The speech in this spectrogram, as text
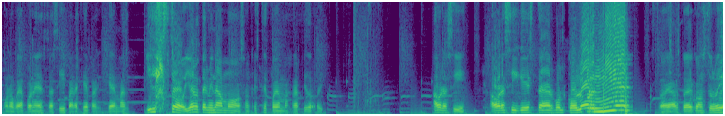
Bueno, voy a poner esto así, ¿para qué? Para que quede más... Y listo, ya lo terminamos. Aunque este fue más rápido. Ahora sí. Ahora sigue este árbol color mierda. Estoy harto de construir.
